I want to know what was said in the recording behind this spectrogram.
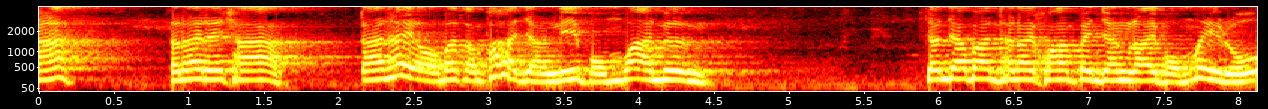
นะทนายเดชา การให้ออกมาสัมภาษณ์อย่างนี้ผมว่าหนึ่งจรรยาบรรณทนายความเป็นอย่างไร ผมไม่รู้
